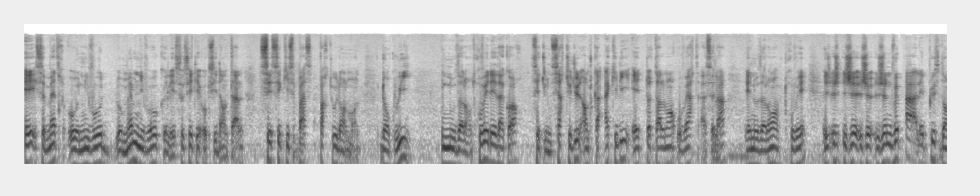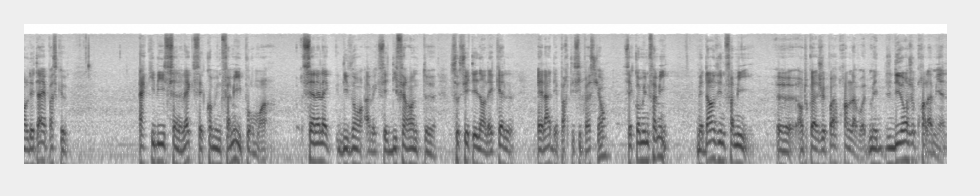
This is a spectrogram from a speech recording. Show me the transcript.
et se mettre au, même niveau que les sociétés occidentales. C'est ce qui se passe partout dans le monde. Donc oui, nous allons trouver des accords, c'est une certitude. En tout cas, Akili est totalement ouverte à cela et nous allons trouver. Je, ne veux pas aller plus dans le détail parce que Akili Sénélec, c'est comme une famille pour moi. Sénélec, disons, avec ses différentes sociétés dans lesquelles elle a des participations, c'est comme une famille. Mais dans une famille, euh, en tout cas, je ne vais pas prendre la vôtre, mais disons, je prends la mienne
